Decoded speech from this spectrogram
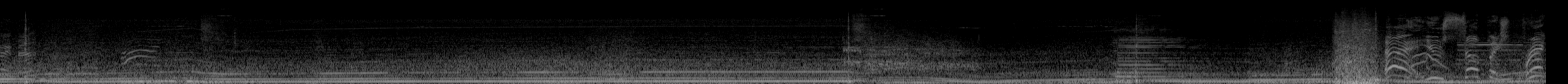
Hey, man. Hey, you selfish prick!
